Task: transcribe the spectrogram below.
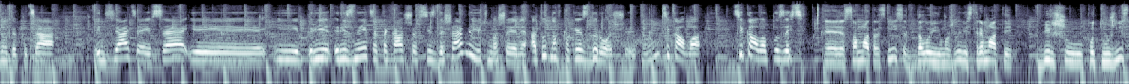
ну, типу, ця інфляція і все. І, і рі- різниця така, що всі здешевлюють машини, а тут навпаки здорожчують. Ну, цікава, цікава позиція. Е, Сама трансмісія дало їй можливість тримати більшу потужність.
